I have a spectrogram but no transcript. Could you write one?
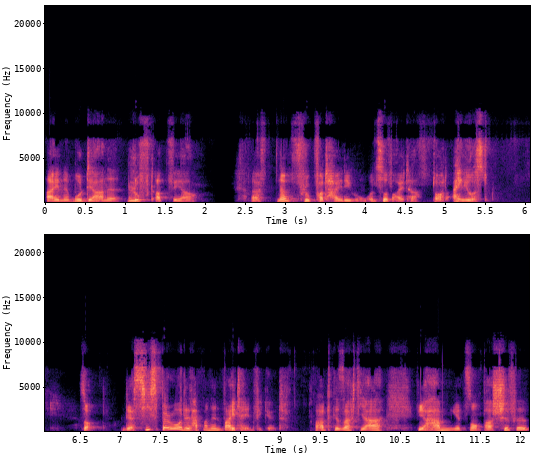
eine moderne Luftabwehr, äh, ne, Flugverteidigung und so weiter dort eingerüstet. So, der Sea Sparrow, den hat man dann weiterentwickelt. Man hat gesagt, ja, wir haben jetzt noch ein paar Schiffe,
